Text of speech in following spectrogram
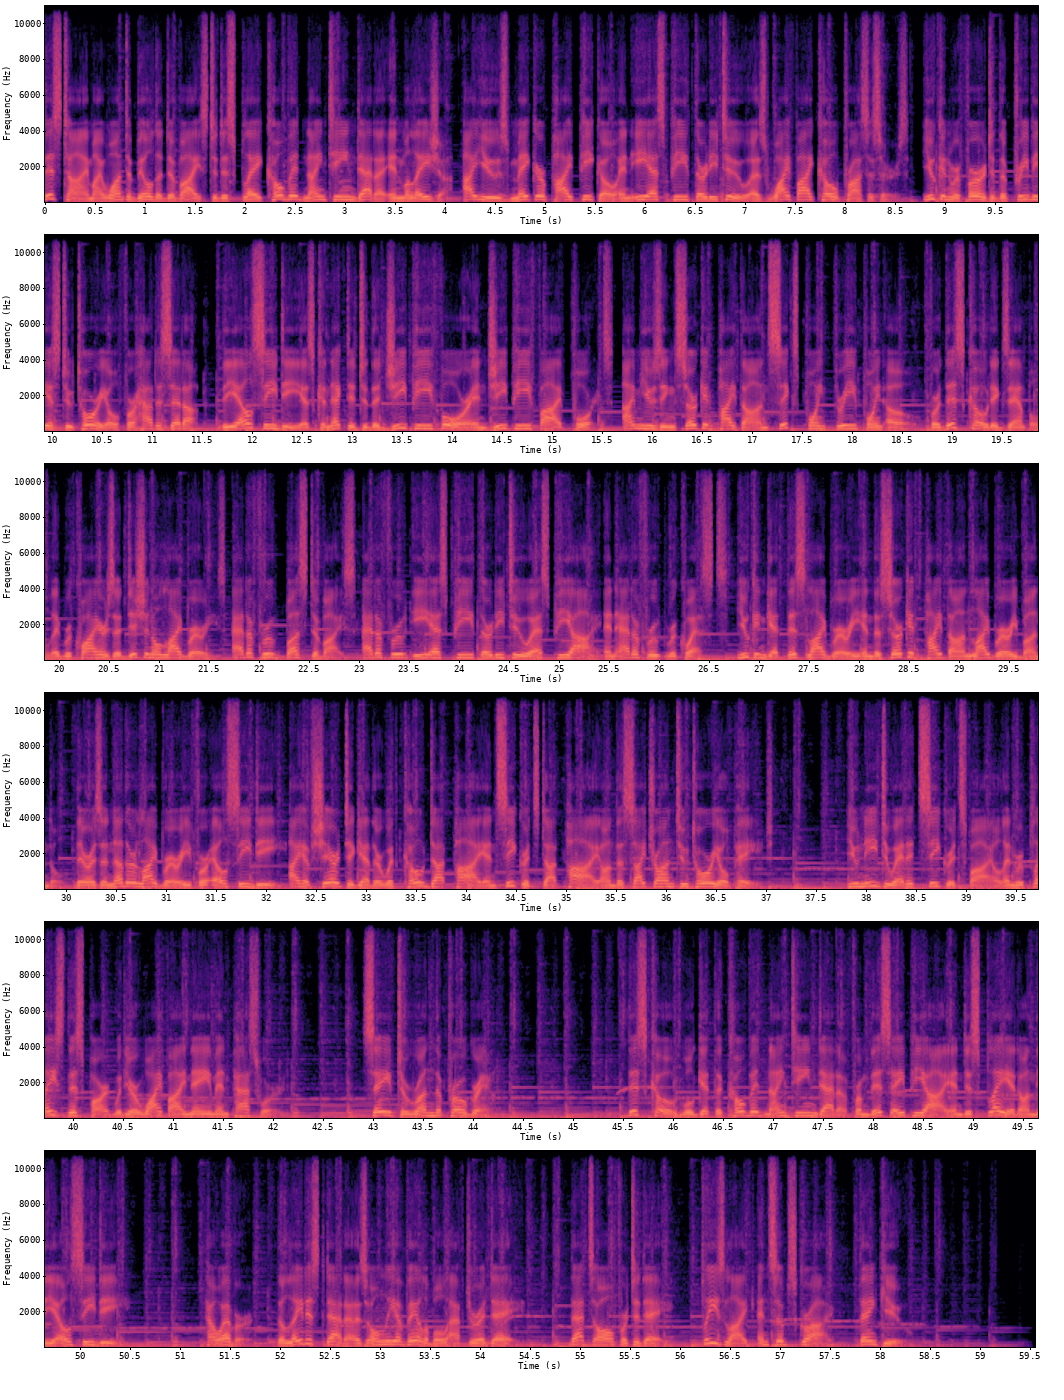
This time I want to build a device to display COVID-19 data in Malaysia. I use Maker Pi Pico and ESP32 as Wi-Fi co-processors. You can refer to the previous tutorial for how to set up. The LCD is connected to the GP4 and GP5 ports. I'm using CircuitPython 6.3.0. For this code example it requires additional libraries, Adafruit bus device, Adafruit ESP32 SPI, and Adafruit requests. You can get this library in the CircuitPython library bundle. There is another library for LCD I have shared together with code.py and secrets.py on the Cytron tutorial page. You need to edit secrets file and replace this part with your Wi-Fi name and password. Save to run the program. This code will get the COVID-19 data from this API and display it on the LCD. However, the latest data is only available after a day. That's all for today. Please like and subscribe. Thank you.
